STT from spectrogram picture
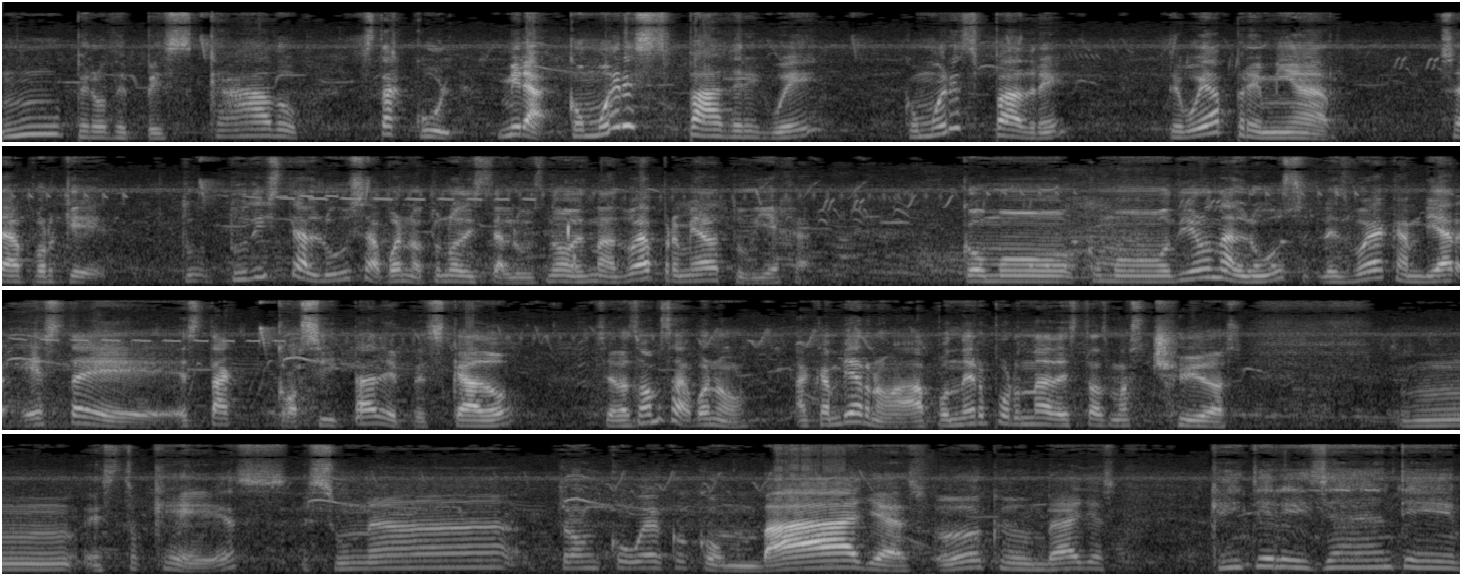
Mmm, pero de pescado. Está cool. Mira, como eres padre, güey. Como eres padre, te voy a premiar. O sea, porque tú, tú diste a luz. A, bueno, tú no diste a luz. No, es más, voy a premiar a tu vieja. Como, como dieron a luz, les voy a cambiar esta, esta cosita de pescado. Se las vamos a, bueno, a cambiar, ¿no? A poner por una de estas más chidas. Mm, ¿Esto qué es? Es una tronco hueco con vallas. Oh, con vallas. ¡Qué interesante!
